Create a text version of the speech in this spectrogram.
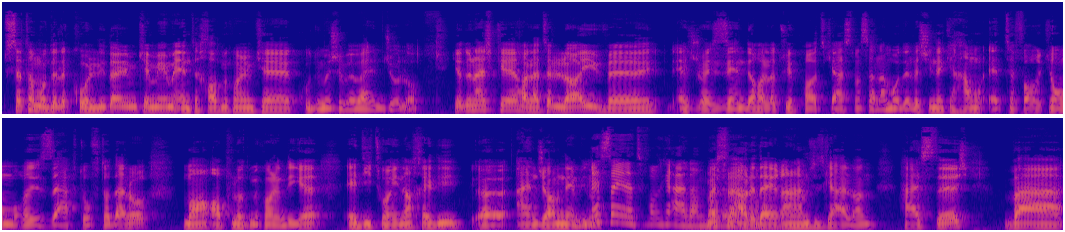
سه تا مدل کلی داریم که میایم انتخاب می‌کنیم که کدومش رو ببریم جلو. یه دونش که حالت live اجرای زنده حالا توی پادکست مثلا مدلش اینه که همون اتفاقی که اون موقع ضبط افتاده رو ما آپلود می‌کنیم دیگه. edit و اینا خیلی انجام نمیدیم. مثل این اتفاقی که الان مثل آره دقیقا همین چیزی که الان هستش. و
